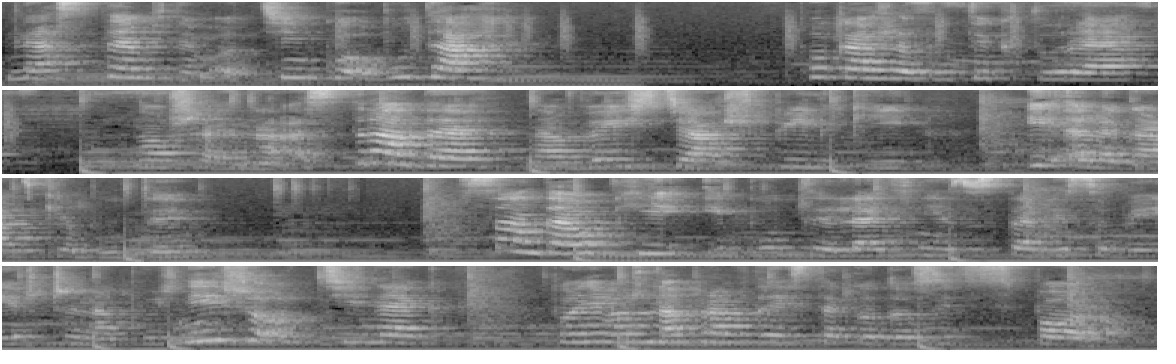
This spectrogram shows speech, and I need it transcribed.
W następnym odcinku o butach pokażę buty, które noszę na estradę, na wyjścia, szpilki i eleganckie buty. Sandałki i buty letnie zostawię sobie jeszcze na późniejszy odcinek, ponieważ naprawdę jest tego dosyć sporo.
